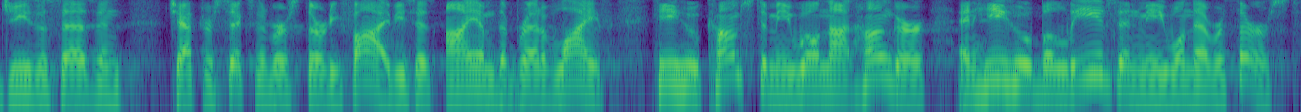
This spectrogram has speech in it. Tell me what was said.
Jesus says in chapter 6 and verse 35, he says, I am the bread of life. He who comes to me will not hunger, and he who believes in me will never thirst.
